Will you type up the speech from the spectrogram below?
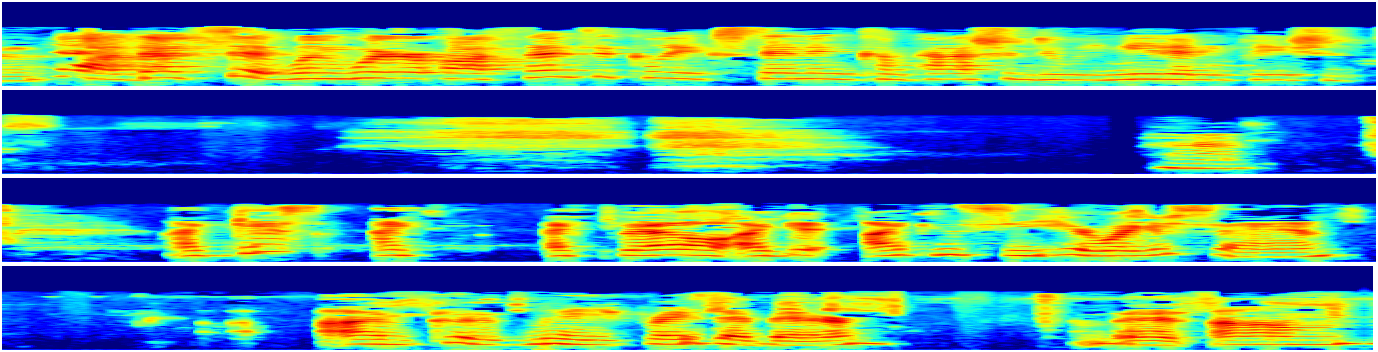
Yeah, that's it. When we're authentically extending compassion, do we need any patience? Hmm. I guess I I feel I get I can see here what you're saying. I could have maybe phrased that better, but um,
